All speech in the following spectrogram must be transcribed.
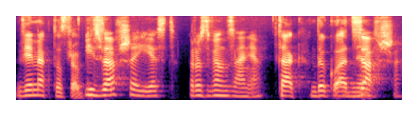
Wiem, jak to zrobić. I zawsze jest rozwiązanie. Tak, dokładnie. Zawsze.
